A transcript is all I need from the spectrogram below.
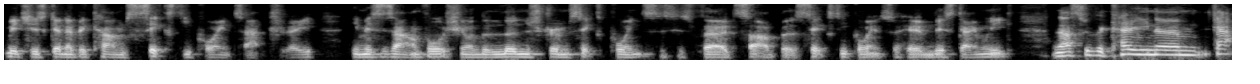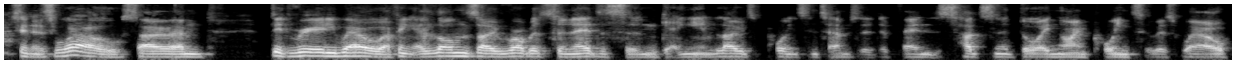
which is going to become 60 points actually. He misses out, unfortunately, on the Lundstram six points. This is third sub, but 60 points for him this game week. And that's with the Kane um, captain as well. So, um, did really well. I think Alonso, Robertson, Ederson getting him loads of points in terms of the defence. Hudson Odoi, nine pointer as well.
